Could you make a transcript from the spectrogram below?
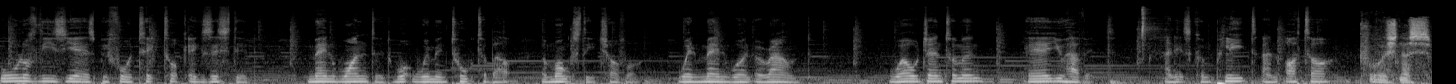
All of these years before TikTok existed, men wondered what women talked about amongst each other when men weren't around. Well, gentlemen, here you have it, and it's complete and utter Foolishness.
